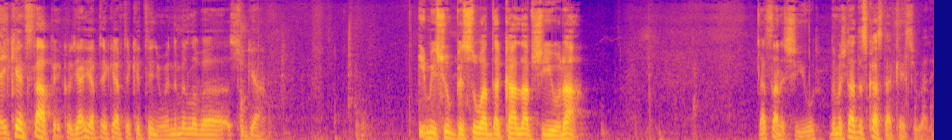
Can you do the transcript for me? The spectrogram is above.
Now you can't stop it because you have to, you have to continue We're in the middle of a sugya. That's not a shiur. The Mishnah discussed that case already.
